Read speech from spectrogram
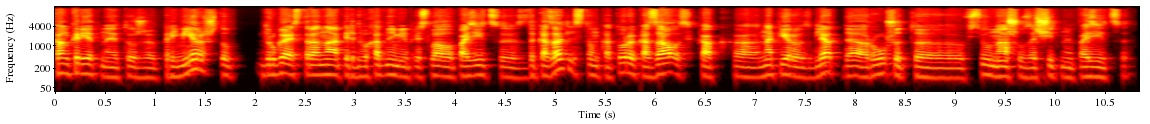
конкретный тоже пример, что другая сторона перед выходными прислала позицию с доказательством, которое казалось, как на первый взгляд, да, рушит э, всю нашу защитную позицию.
